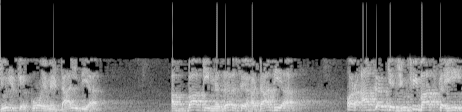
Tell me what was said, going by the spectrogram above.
جل کے کنویں میں ڈال دیا، ابا کی نظر سے ہٹا دیا۔ اور آ کر کے جھوٹی بات کہی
